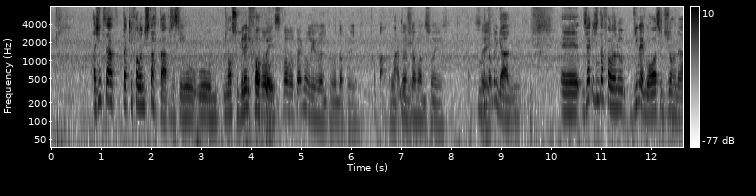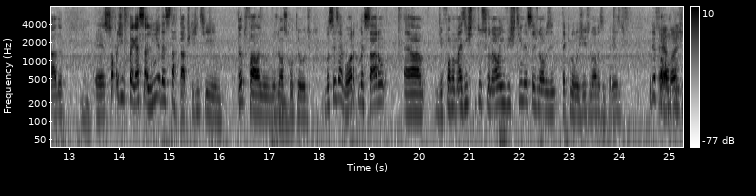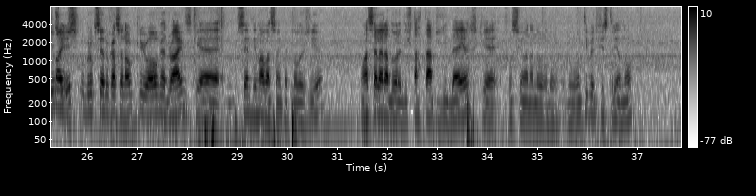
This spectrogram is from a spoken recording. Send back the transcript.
a gente tá, tá aqui falando de startups, assim, o, o nosso grande por foco favor, é esse. Por favor, pega um livro ali que eu vou dar pra ele. Opa, Transformando Sonhos. Muito obrigado. É, já que a gente está falando de negócio, de jornada, hum. é, só para a gente pegar essa linha das startups que a gente tanto fala no, nos nossos hum. conteúdos, vocês agora começaram de forma mais institucional a investir nessas novas tecnologias, novas empresas. Podia falar é, um nós, pouquinho nós, sobre isso? O Grupo C Educacional criou a Overdrives, que é um centro de inovação em tecnologia, uma aceleradora de startups de ideias, que é, funciona no, no, no antigo edifício Trianon,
